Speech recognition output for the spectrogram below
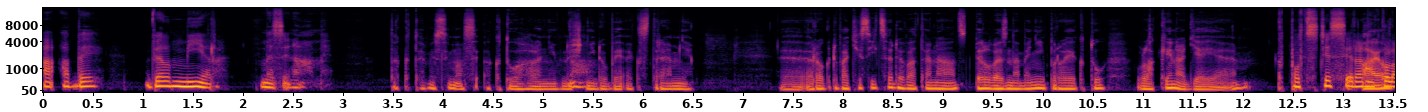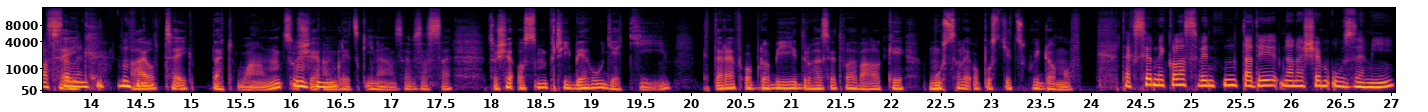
a aby byl mír mezi námi. Tak to je, myslím, asi aktuální v dnešní no. době extrémně. Eh, rok 2019 byl ve znamení projektu Vlaky naděje k poctě Sira Nikolase I'll take that one, což mm-hmm. je mhm. anglický název zase, což je osm příběhů dětí, které v období druhé světové války museli opustit svůj domov. Tak Sir Nicholas Winton tady na našem území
